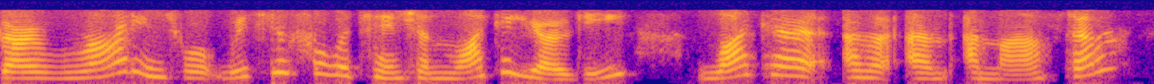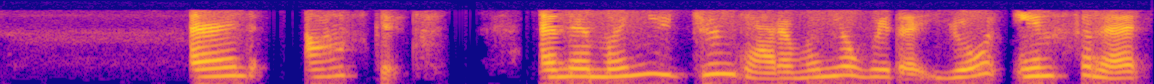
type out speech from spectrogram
Go right into it with your full attention, like a yogi, like a, a, a, a master, and ask it. And then when you do that and when you're with it, your infinite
